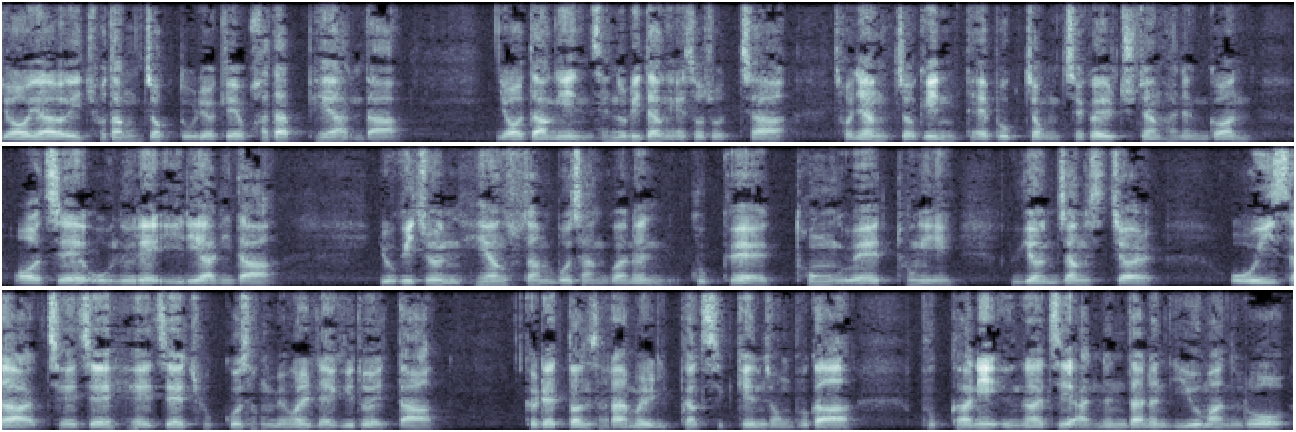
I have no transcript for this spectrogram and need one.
여야의 초당적 노력에 화답해야 한다. 여당인 새누리당에서조차 전향적인 대북 정책을 주장하는 건 어제 오늘의 일이 아니다. 유기준 해양수산부 장관은 국회 통외통위 위원장 시절 오이사 제재 해제 촉구 성명을 내기도 했다. 그랬던 사람을 입각시킨 정부가 북한이 응하지 않는다는 이유만으로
